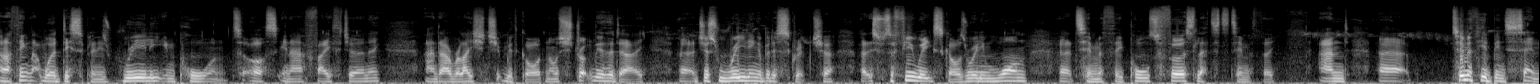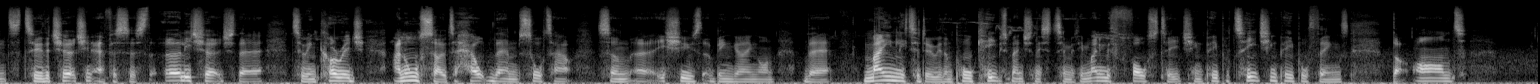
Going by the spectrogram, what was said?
And I think that word discipline is really important to us in our faith journey and our relationship with God. And I was struck the other day uh, just reading a bit of scripture. Uh, this was a few weeks ago. I was reading 1 uh, Timothy, Paul's first letter to Timothy. And uh, Timothy had been sent to the church in Ephesus, the early church there, to encourage and also to help them sort out some uh, issues that have been going on there. Mainly to do with, and Paul keeps mentioning this to Timothy, mainly with false teaching, people teaching people things that aren't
